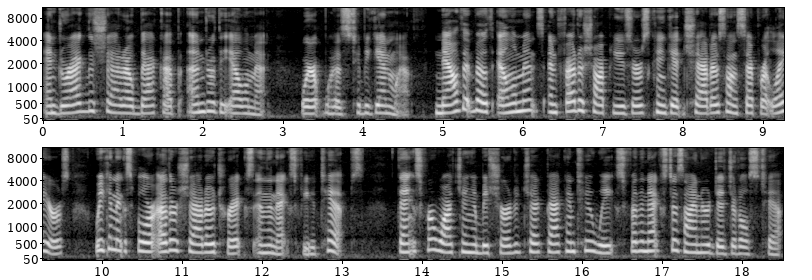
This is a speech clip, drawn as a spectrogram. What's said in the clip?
and drag the shadow back up under the element where it was to begin with. Now that both Elements and Photoshop users can get shadows on separate layers, we can explore other shadow tricks in the next few tips. Thanks for watching and be sure to check back in two weeks for the next Designer Digitals tip.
